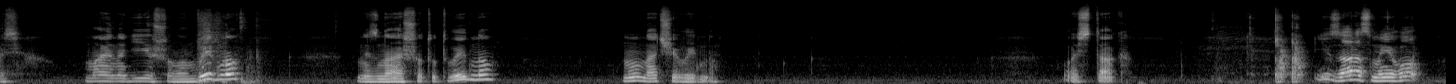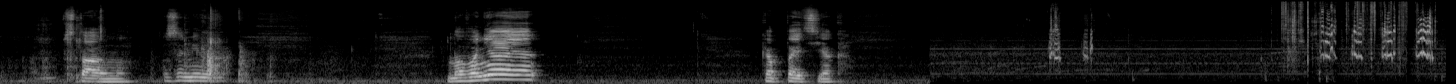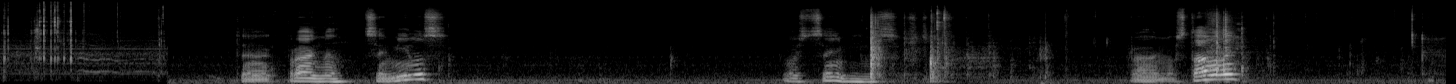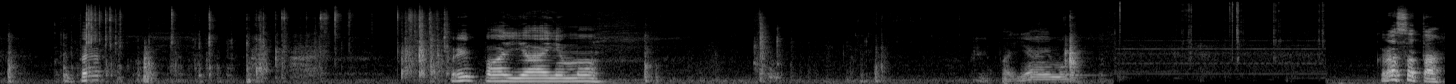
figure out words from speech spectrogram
Ось, маю надію, що вам видно. Не знаю, що тут видно. Ну, наче видно. Ось так. І зараз ми його вставимо. Замінимо. Навоняє капець як. Так, правильно, це мінус. Ось це мінус. Правильно вставили. Тепер припаяємо. Припаяємо. Красота.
